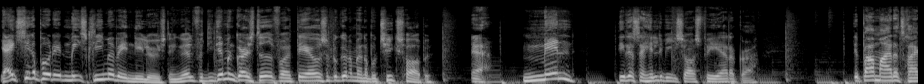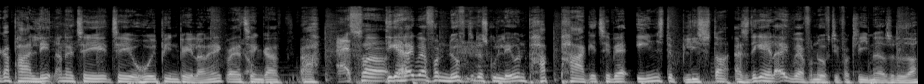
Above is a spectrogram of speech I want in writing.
Jeg er ikke sikker på, at det er den mest klimavenlige løsning, vel? Fordi det, man gør i stedet for, det er jo, så begynder man at butikshoppe. Ja. Men det er der så heldigvis også flere, der gør. Det er bare mig, der trækker parallellerne til, til hovedpinepillerne, ikke? Hvor jeg tænker, ah, Altså, det kan heller ikke være fornuftigt at skulle lave en pappakke til hver eneste blister. Altså, det kan heller ikke være fornuftigt for klimaet og så videre.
